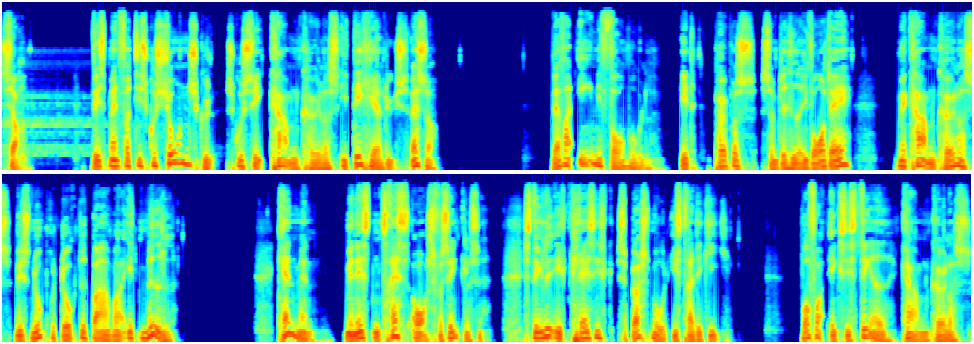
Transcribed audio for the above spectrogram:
Så, hvis man for diskussionens skyld skulle se Carmen Køllers i det her lys, hvad så? Hvad var egentlig formålet? Et purpose, som det hedder i vore dage, med Carmen Curlers, hvis nu produktet bare var et middel? Kan man, med næsten 60 års forsinkelse, stille et klassisk spørgsmål i strategi? Hvorfor eksisterede Carmen Curlers?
